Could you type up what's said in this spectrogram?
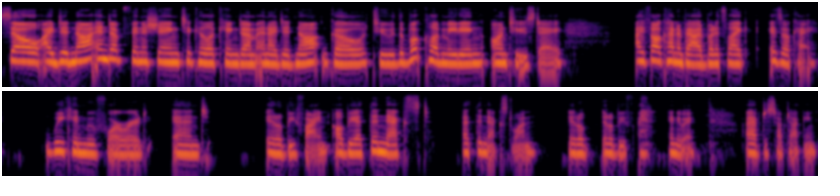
So I did not end up finishing To Kill a Kingdom and I did not go to the book club meeting on Tuesday. I felt kind of bad, but it's like, it's okay. We can move forward and it'll be fine. I'll be at the next at the next one. It'll it'll be fine. Anyway, I have to stop talking.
